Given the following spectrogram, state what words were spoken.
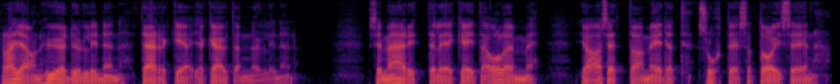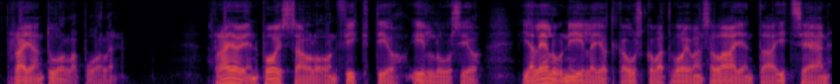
Raja on hyödyllinen, tärkeä ja käytännöllinen. Se määrittelee, keitä olemme ja asettaa meidät suhteessa toiseen rajan tuolla puolen. Rajojen poissaolo on fiktio, illuusio ja lelu niille, jotka uskovat voivansa laajentaa itseään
